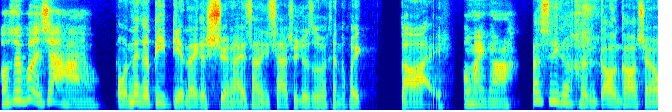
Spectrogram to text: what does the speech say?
哦，所以不能下海哦。我那个地点在一个悬崖上，你下去就是会可能会。Die! Oh my god！那是一个很高很高的悬崖，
